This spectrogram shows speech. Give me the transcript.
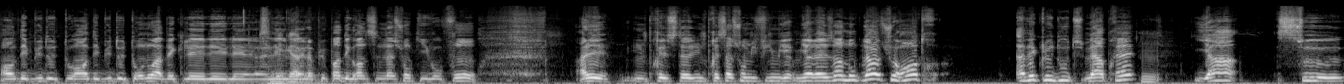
en début de tour, en début de tournoi avec les, les, les, les- la plupart des grandes nations qui au fond allez une, presta- une prestation mi mi mi raisin. Donc là, tu rentres avec le doute. Mais après, il Mm. y a ce,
